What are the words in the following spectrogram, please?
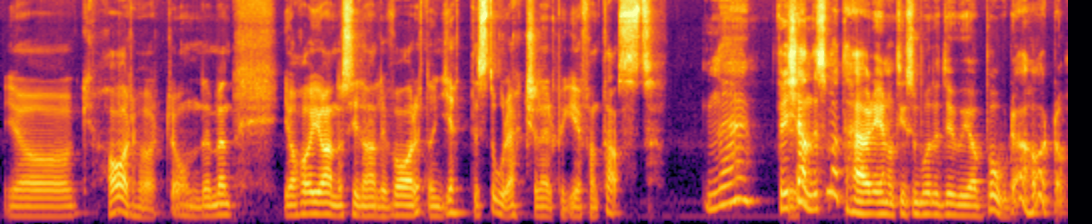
Jag har hört om det, men jag har ju å andra sidan aldrig varit någon jättestor action-RPG-fantast. Nej, för det kändes som att det här är någonting som både du och jag borde ha hört om.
